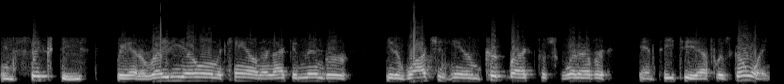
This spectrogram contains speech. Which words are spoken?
and 60s. We had a radio on the counter, and I can remember, you know, watching him cook breakfast, whatever, and PTF was going.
